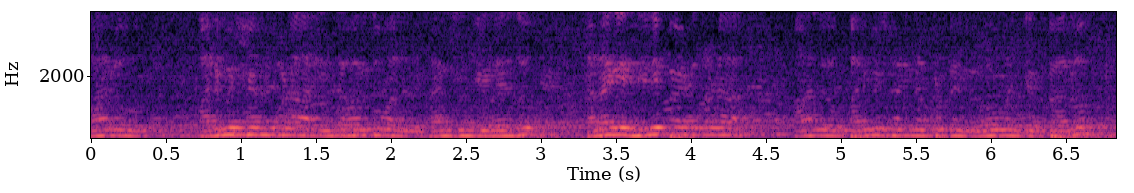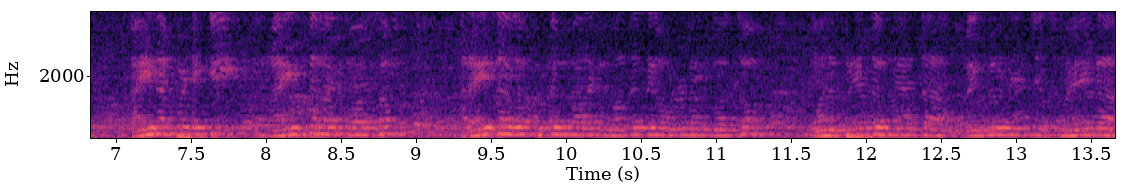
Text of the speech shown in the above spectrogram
వారు పర్మిషన్ కూడా ఇంతవరకు వాళ్ళు శాంక్షన్ చేయలేదు. అలాగే హెలిప్యాడ్ కూడా వాళ్ళు పర్మిషన్ అడిగినప్పుడు మేము ఇవ్వమని చెప్పారు. అయినప్పటికీ రైతుల కోసం రైతుల కుటుంబాలకు మద్దతుగా ఉండడం కోసం మన ప్రీతం నేత బెంగళూరు నుంచి స్వయంగా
